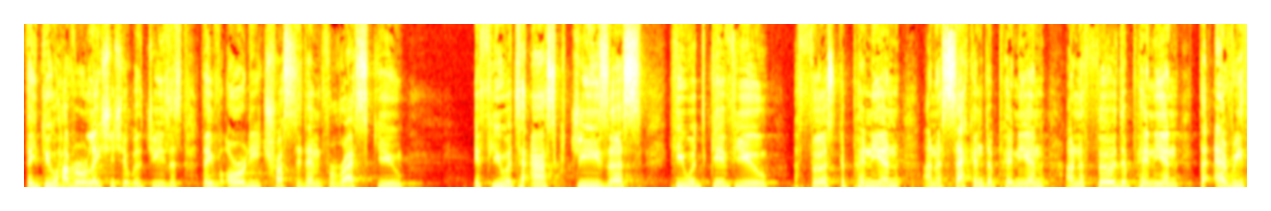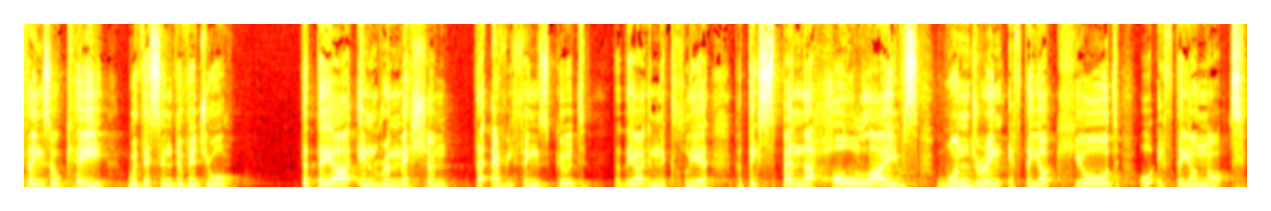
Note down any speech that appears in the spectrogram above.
They do have a relationship with Jesus, they've already trusted him for rescue. If you were to ask Jesus, he would give you a first opinion and a second opinion and a third opinion that everything's okay with this individual, that they are in remission, that everything's good that they are in the clear, but they spend their whole lives wondering if they are cured or if they are not.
